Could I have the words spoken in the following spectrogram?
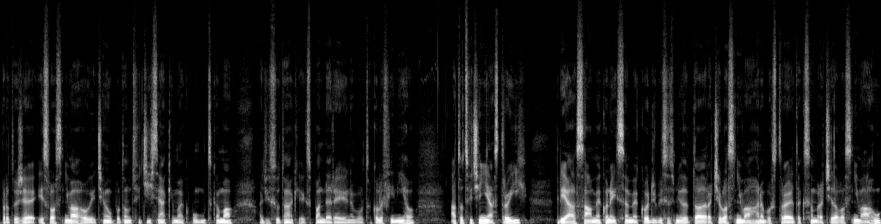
protože i s vlastní váhou většinou potom cvičíš s nějakýma jako pomůckama, ať už jsou to nějaké expandery nebo cokoliv jiného. A to cvičení na strojích, kdy já sám jako nejsem, jako když by se mě zeptal radši vlastní váha nebo stroje, tak jsem radši za vlastní váhu,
